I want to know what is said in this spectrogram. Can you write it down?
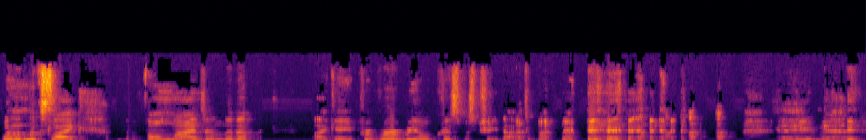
Well, it looks like the phone lines are lit up like a proverbial Christmas tree, Dr. Buckner. Amen.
